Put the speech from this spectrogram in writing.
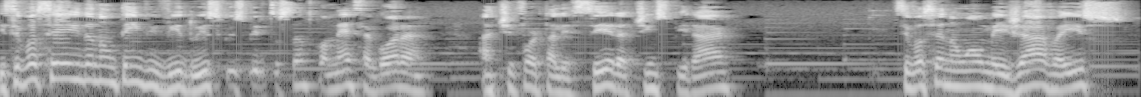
E se você ainda não tem vivido isso, que o Espírito Santo comece agora a te fortalecer, a te inspirar se você não almejava isso,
